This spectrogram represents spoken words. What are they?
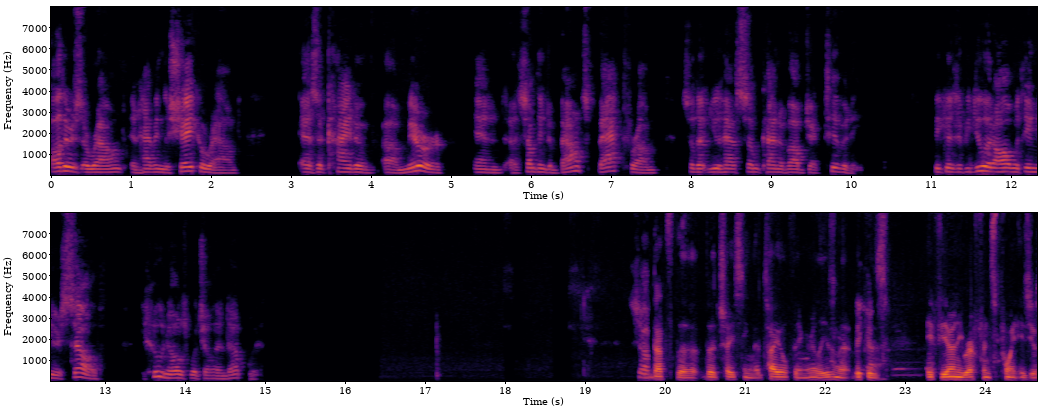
others around and having the Sheikh around as a kind of uh, mirror and uh, something to bounce back from so that you have some kind of objectivity. Because if you do it all within yourself, who knows what you'll end up with. So That's the the chasing the tail thing, really, isn't it? Because if the only reference point is your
